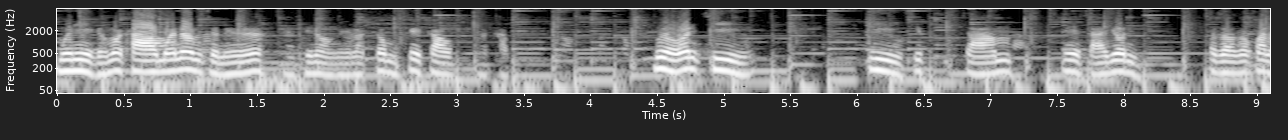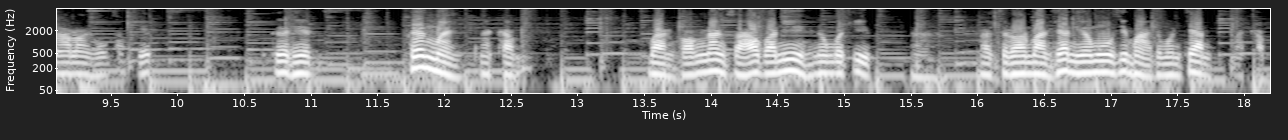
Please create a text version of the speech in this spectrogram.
เมื้อนี้ก็มาข่าวมานำเสนอพี่น้องได้รับชมคือเก่านะครับ เมื่อวันที่ที่ 13 เมษายน พศ 2567เกิดเหตุเพลิงใหม่นะครับ บ้านของนางสาวปานี่นงบัทีบอ่าราชดรบ้านแค่นเหนือมูสิมหาตำบลแค่นนะครับ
